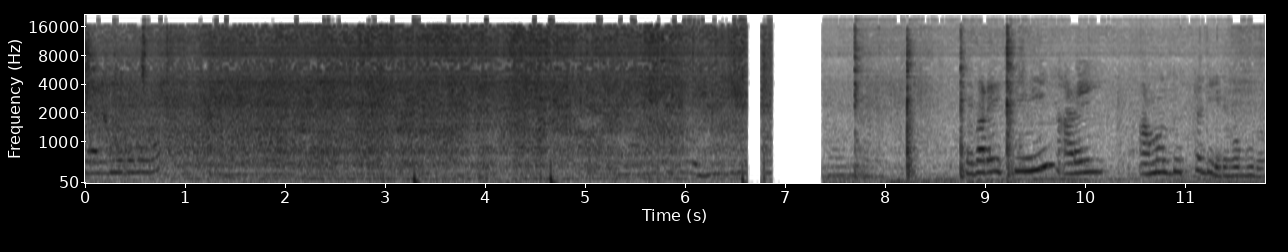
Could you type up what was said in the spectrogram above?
জল দিয়ে দেবো এবার। এই চিনি আর এই আমল দুধটা দিয়ে দেবো গুঁড়ো।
